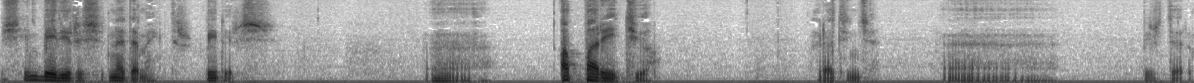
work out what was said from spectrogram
Bir şeyin belirişi ne demektir? Beliriş. Ee, apparitio. Latince. Ee, bir terim.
